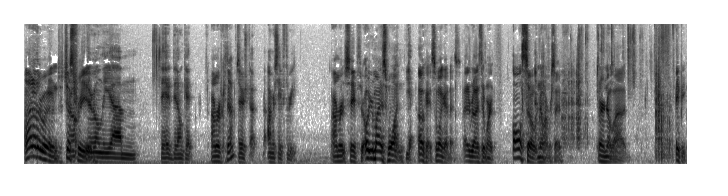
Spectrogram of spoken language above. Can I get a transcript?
Another wound, just for you. They're only um, they they don't get Armor of contempt? their uh, armor save three. Armor save three. Oh, you're minus one. Yeah. Okay, so one guy dies. I didn't realize they weren't. Also, no armor save. Or no uh, AP.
